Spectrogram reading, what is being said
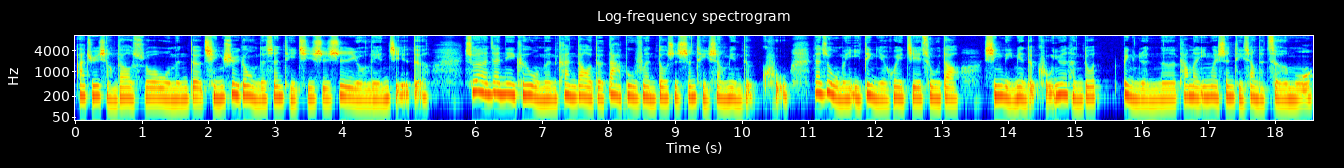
阿居想到说，我们的情绪跟我们的身体其实是有连结的。虽然在内科我们看到的大部分都是身体上面的苦，但是我们一定也会接触到心里面的苦，因为很多。病人呢，他们因为身体上的折磨，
